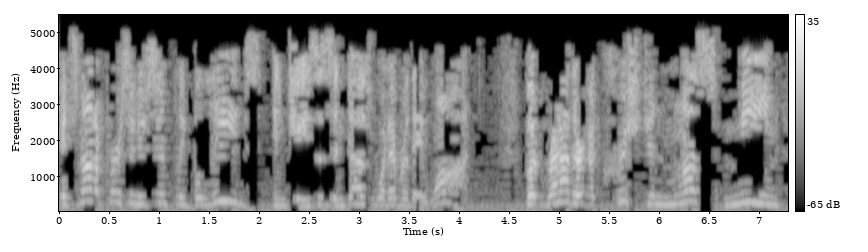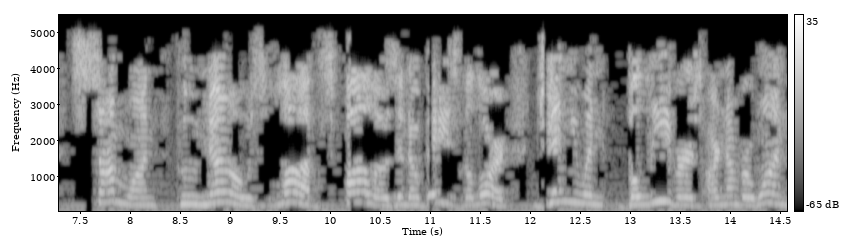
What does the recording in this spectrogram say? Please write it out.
It's not a person who simply believes in Jesus and does whatever they want but rather a Christian must mean someone who knows, loves, follows, and obeys the Lord. Genuine believers are number one,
